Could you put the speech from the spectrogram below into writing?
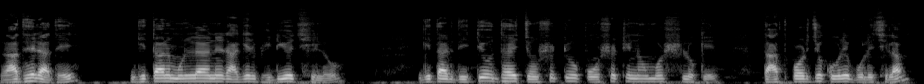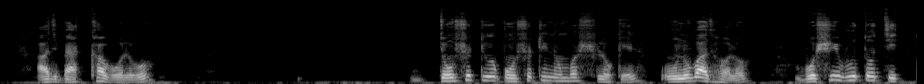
রাধে রাধে। গীতার মূল্যায়নের আগের ভিডিও ছিল গীতার দ্বিতীয় অধ্যায়ে চৌষট্টি ও পঁয়ষট্টি নম্বর শ্লোকের তাৎপর্য করে বলেছিলাম। আজ ব্যাখ্যা বলব। চৌষট্টি ও পঁয়ষট্টি নম্বর শ্লোকের অনুবাদ হলো, বশীভূত চিত্ত,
